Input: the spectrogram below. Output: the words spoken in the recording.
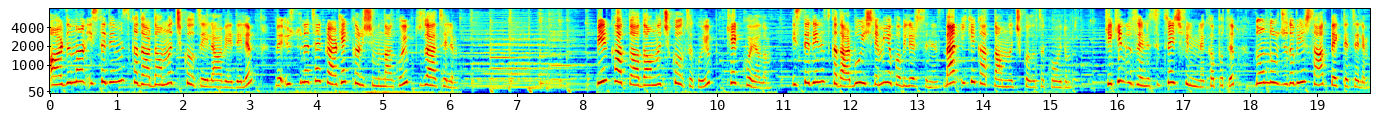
Ardından istediğimiz kadar damla çikolata ilave edelim ve üstüne tekrar kek karışımından koyup düzeltelim. Bir kat daha damla çikolata koyup kek koyalım. İstediğiniz kadar bu işlemi yapabilirsiniz. Ben iki kat damla çikolata koydum. Kekin üzerini streç filmle kapatıp dondurucuda 1 saat bekletelim.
